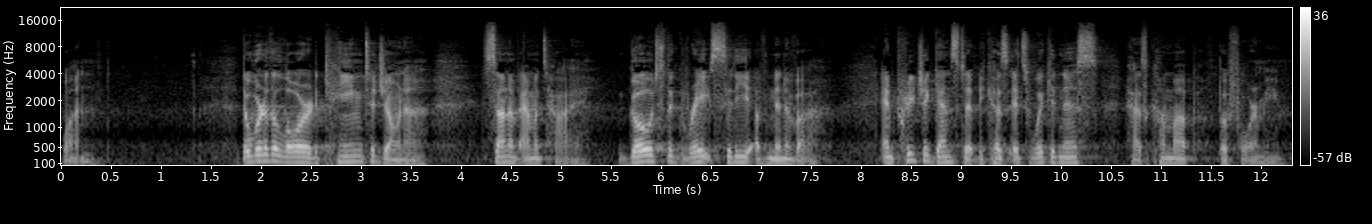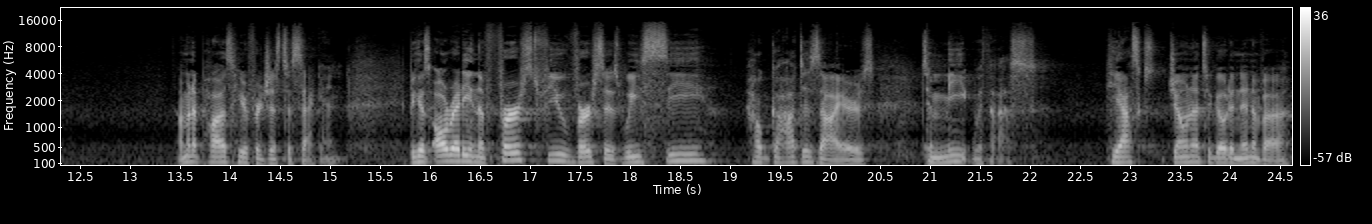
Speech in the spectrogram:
1. The word of the Lord came to Jonah, son of Amittai Go to the great city of Nineveh and preach against it because its wickedness has come up before me. I'm going to pause here for just a second because already in the first few verses, we see how God desires to meet with us. He asks Jonah to go to Nineveh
